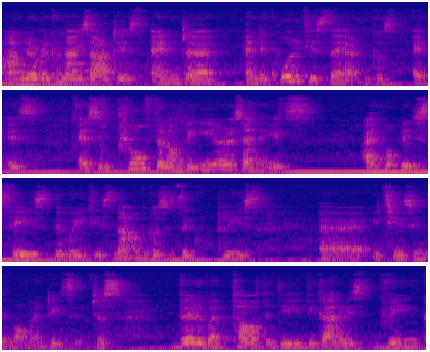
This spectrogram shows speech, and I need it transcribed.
under-recognized artists, and uh, and the quality is there because it's has improved along the years, and it's. I hope it stays the way it is now because it's a good place. Uh, it is in the moment. It's just very well thought. The the galleries bring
